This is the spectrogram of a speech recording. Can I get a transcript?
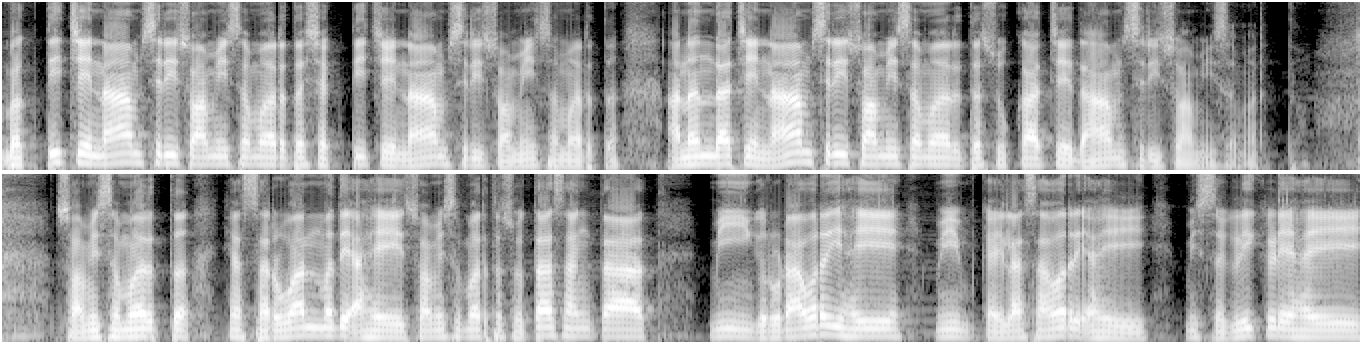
भक्तीचे नाम श्री स्वामी समर्थ शक्तीचे नाम श्री स्वामी समर्थ आनंदाचे नाम श्री स्वामी समर्थ सुखाचे धाम श्री स्वामी समर्थ. स्वामी समर्थ ह्या सर्वांमध्ये आहे. स्वामी समर्थ स्वतः सांगतात मी गरुडावरही आहे मी कैलासावरही आहे मी सगळीकडे आहे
